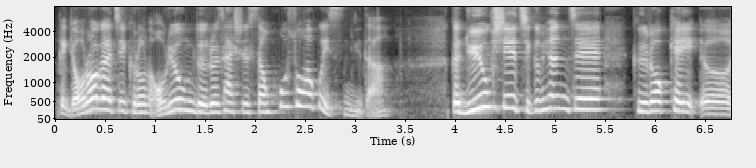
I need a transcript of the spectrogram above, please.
그러니까 여러 가지 그런 어려움들을 사실상 호소하고 있습니다. 그러니까 뉴욕시에 지금 현재 그렇게 어,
